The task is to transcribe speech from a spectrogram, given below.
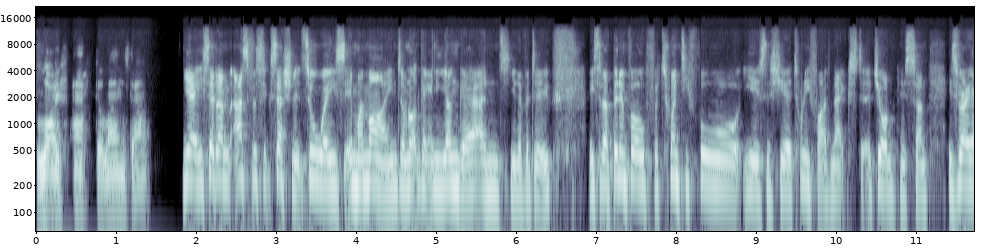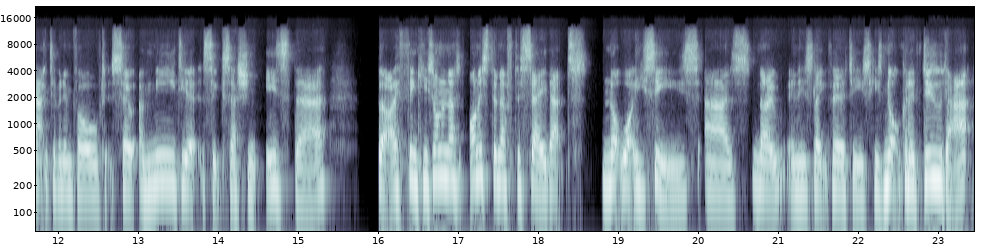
life after Lansdown. Yeah, he said, um, as for succession, it's always in my mind. I'm not getting any younger, and you never do. He said, I've been involved for 24 years this year, 25 next. Uh, John, his son, is very active and involved. So immediate succession is there. But I think he's honest enough to say that not what he sees as no in his late 30s he's not going to do that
